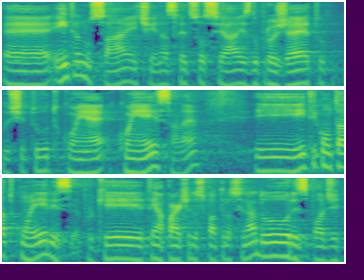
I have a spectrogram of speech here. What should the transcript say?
É, entra no site, nas redes sociais do projeto, do Instituto, conhe, conheça, né? E entre em contato com eles, porque tem a parte dos patrocinadores, pode estar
